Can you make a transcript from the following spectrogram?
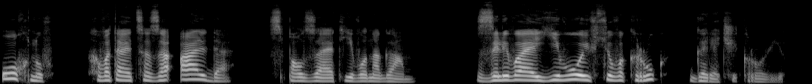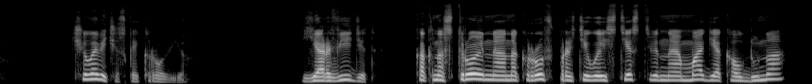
Охнув, хватается за Альда, сползая к его ногам, заливая его и все вокруг горячей кровью. Человеческой кровью. Яр видит, как настроенная на кровь противоестественная магия колдуна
